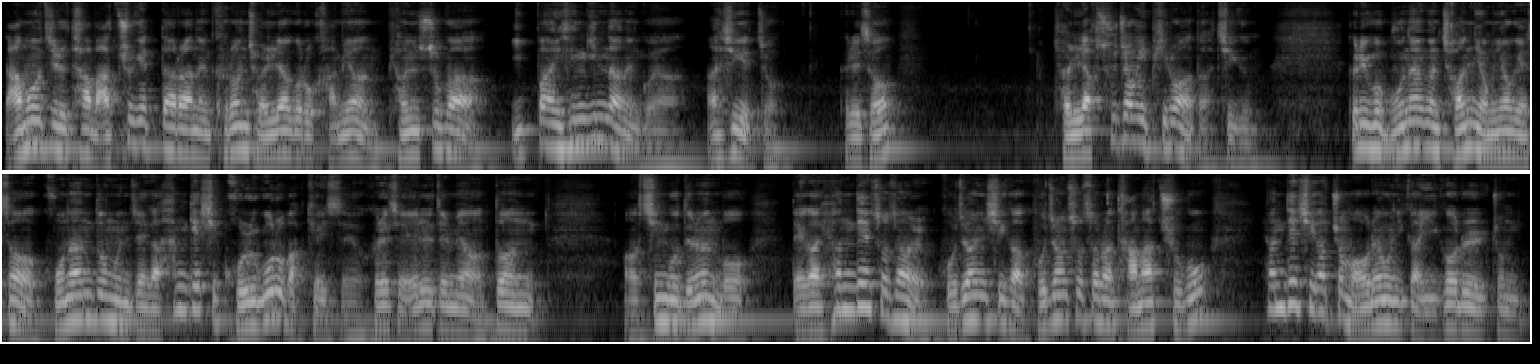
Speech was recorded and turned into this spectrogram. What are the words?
나머지를 다 맞추겠다라는 그런 전략으로 가면 변수가 이빠이 생긴다는 거야. 아시겠죠? 그래서 전략 수정이 필요하다, 지금. 그리고 문학은 전 영역에서 고난도 문제가 한 개씩 골고루 박혀 있어요. 그래서 예를 들면 어떤 어, 친구들은 뭐 내가 현대 소설, 고전 시가, 고전 소설은 다 맞추고 현대 시가 좀 어려우니까 이거를 좀,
